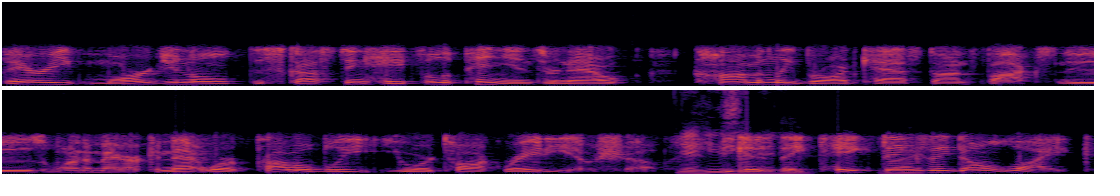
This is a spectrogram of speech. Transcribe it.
very marginal, disgusting, hateful opinions are now commonly broadcast on Fox News, One American Network, probably your talk radio show. Yeah, because they take things they don't like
